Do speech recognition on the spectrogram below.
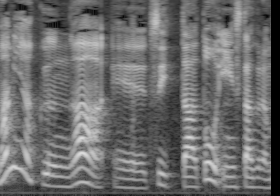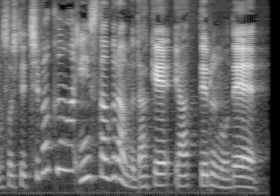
間宮君が、えー、ツイッターとインスタグラムそして千葉君はインスタグラムだけやってるので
